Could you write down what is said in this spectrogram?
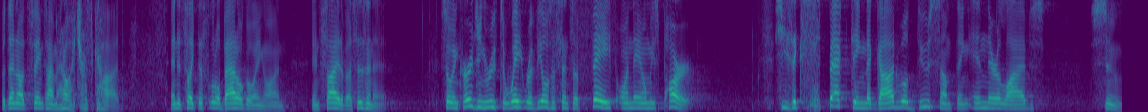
But then at the same time, how do I trust God? And it's like this little battle going on inside of us, isn't it? So, encouraging Ruth to wait reveals a sense of faith on Naomi's part. She's expecting that God will do something in their lives soon.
